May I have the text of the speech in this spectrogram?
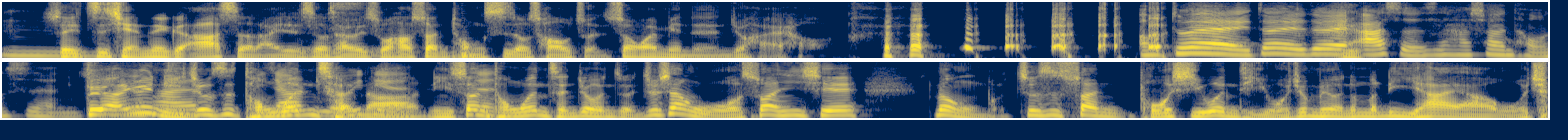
嗯，所以之前那个阿 Sir 来的时候才会说他算同事都超准，算外面的人就还好。哦，对对对，阿 Sir 是他算同事很准。对啊，因为你就是同温层啊，你算同温层就很准。就像我算一些那种就是算婆媳问题，我就没有那么厉害啊，我就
